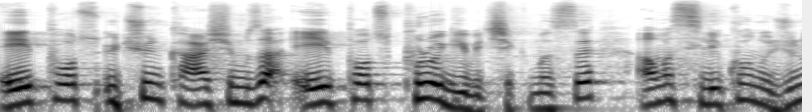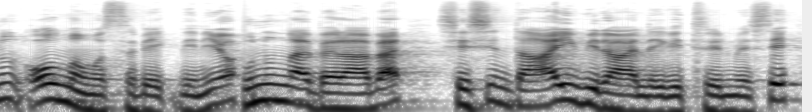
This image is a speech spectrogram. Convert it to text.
AirPods 3'ün karşımıza AirPods Pro gibi çıkması ama silikon ucunun olmaması bekleniyor. Bununla beraber sesin daha iyi bir hale getirilmesi,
